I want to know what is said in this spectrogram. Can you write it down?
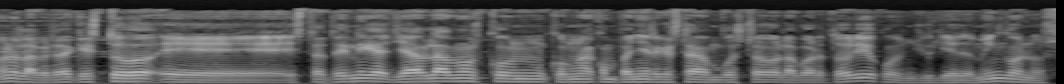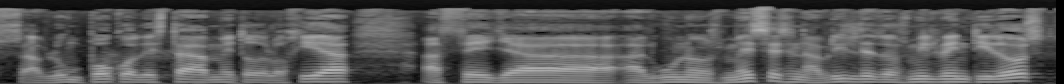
Bueno, la verdad que esto, eh, esta técnica, ya hablamos con, una compañera que estaba en vuestro laboratorio, con Julia Domingo, nos habló un poco de esta metodología hace ya algunos meses, en abril de 2022.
